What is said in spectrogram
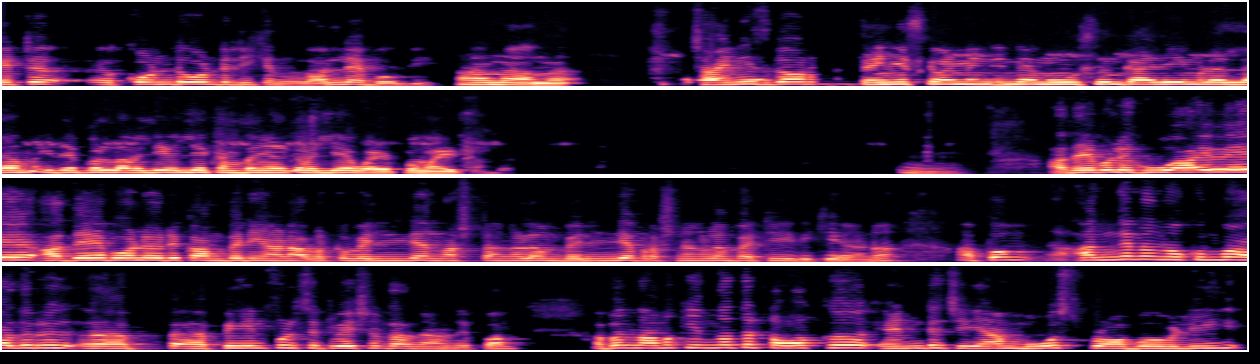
ഏറ്റ് കൊണ്ടുകൊണ്ടിരിക്കുന്നത്. അല്ലേ ബോബി? ചൈനീസ് ഗവൺമെന്റ് ചൈനീസ് ഗവൺമെന്റിന്റെ മൂവ്സും കാര്യങ്ങളും എല്ലാം ഇതേപോലുള്ള വലിയ വലിയ കമ്പനികൾക്ക് വലിയ കുഴപ്പമായിട്ടുണ്ട്. അതേപോലെ ഹുവാവേ അതേപോലെ ഒരു കമ്പനിയാണ് അവർക്ക് വലിയ നഷ്ടങ്ങളും വലിയ പ്രശ്നങ്ങളും പറ്റിയിരിക്കുകയാണ്. അപ്പം അങ്ങനെ നോക്കുമ്പോൾ അതൊരു പെയിൻഫുൾ സിറ്റുവേഷൻ തന്നെയാണ് ഇപ്പം. അപ്പം നമുക്ക് ഇന്നത്തെ ടോക്ക് എൻഡ് ചെയ്യാം. മോസ്റ്റ് പ്രോബബ്ലി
